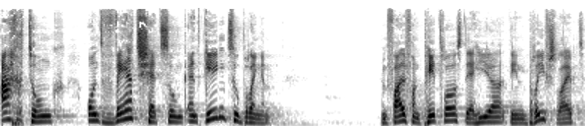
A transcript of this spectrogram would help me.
Achtung und Wertschätzung entgegenzubringen. Im Fall von Petrus, der hier den Brief schreibt,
